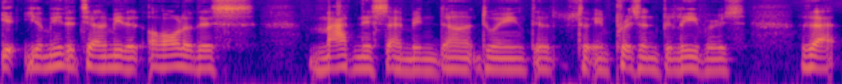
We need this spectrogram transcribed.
you mean to tell me that all of this madness I've been doing to, to imprison believers, that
